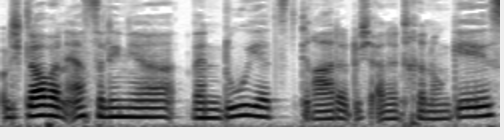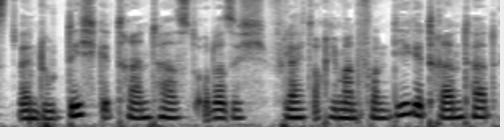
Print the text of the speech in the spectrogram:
Und ich glaube in erster Linie, wenn du jetzt gerade durch eine Trennung gehst, wenn du dich getrennt hast oder sich vielleicht auch jemand von dir getrennt hat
